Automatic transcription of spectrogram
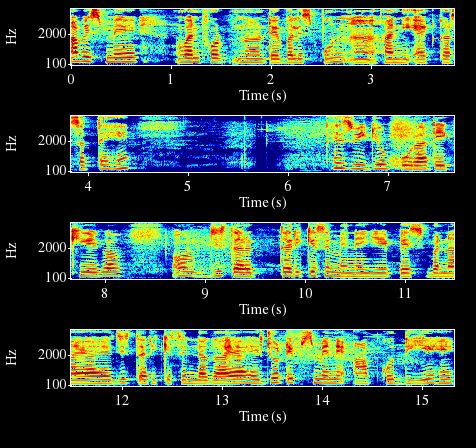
आप इसमें one four tablespoon honey add कर सकते हैं। इस वीडियो पूरा देखिएगा और जिस तरह तरीके से मैंने ये पेस्ट बनाया है, जिस तरीके से लगाया है, जो टिप्स मैंने आपको दिए हैं,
